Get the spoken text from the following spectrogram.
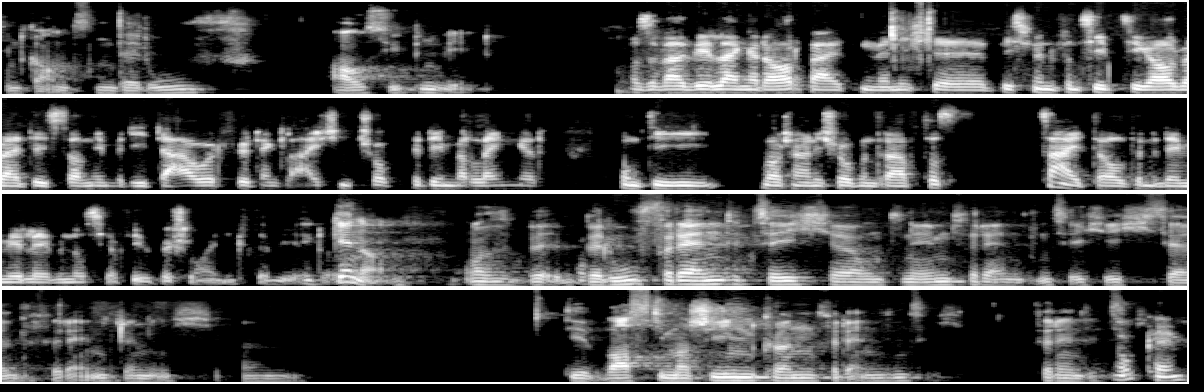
den ganzen Beruf ausüben wird. Also weil wir länger arbeiten, wenn ich äh, bis 75 arbeite, ist dann immer die Dauer für den gleichen Job wird immer länger und die wahrscheinlich obendrauf das Zeitalter, in dem wir leben, das ja viel beschleunigter wird. Genau. Also Be okay. Beruf verändert sich, äh, Unternehmen verändern sich, ich selber verändere mich. Ähm, die, was die Maschinen können, verändern sich. Verändert sich. Okay.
